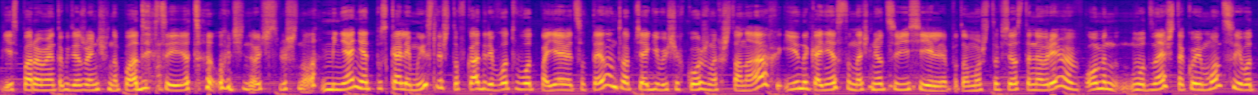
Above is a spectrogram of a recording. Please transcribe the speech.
есть пара моментов, где женщина падает, и это очень-очень смешно. Меня не отпускали мысли, что в кадре вот-вот появится Теннант в обтягивающих кожаных штанах, и наконец-то начнется веселье, потому что все остальное время Омен, вот знаешь, такой эмоции, вот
